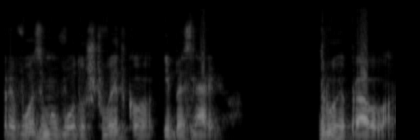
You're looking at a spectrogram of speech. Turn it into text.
привозимо воду швидко і без нервів. Друге правило.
